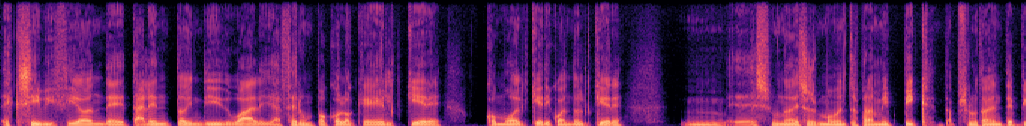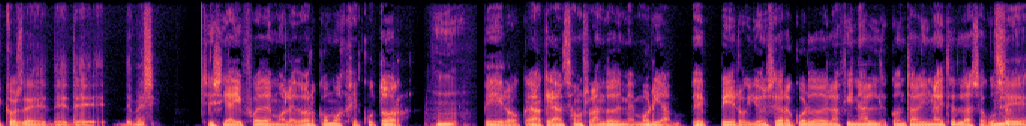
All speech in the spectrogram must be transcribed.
exhibición de talento individual y de hacer un poco lo que él quiere, como él quiere y cuando él quiere, mm, es uno de esos momentos para mí pic, absolutamente picos de, de, de, de Messi. Sí, sí, ahí fue demoledor como ejecutor. Hmm pero claro, que estamos hablando de memoria. Eh, pero yo ese recuerdo de la final contra el United, la segunda, sí.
